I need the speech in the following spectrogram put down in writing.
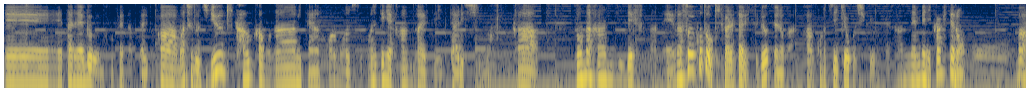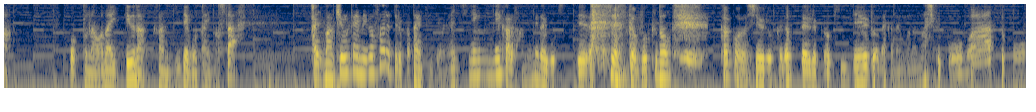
えー、足りない部分の補填だったりとか、まあ、ちょっと重機買うかもなみたいなところもちょっと個人的には考えていたりしますが、そんな感じですかね。まあ、そういうことを聞かれたりするよっていうのが、あこの地域おこし協力隊3年目にかけての、まあ、ホットな話題っていうような感じでございました。はい。まあ、協力隊目指されてる方についてはね、1年目から3年目の動きって、なんか僕の過去の収録だったりとかを聞いていると、なんか生々しくこう、わーっとこ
